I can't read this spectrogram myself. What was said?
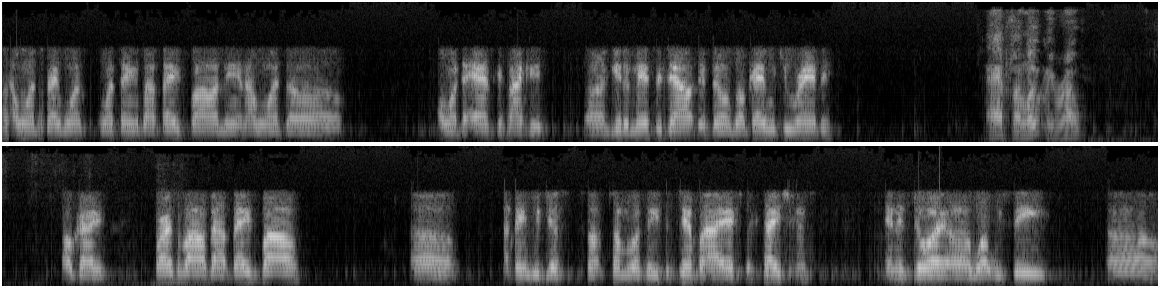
I want to say one one thing about baseball, and then I want to uh, I want to ask if I could uh, get a message out if that was okay with you, Randy. Absolutely, Roe. Okay. First of all, about baseball, uh, I think we just some, of us need to temper our expectations and enjoy uh, what we see. Uh,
